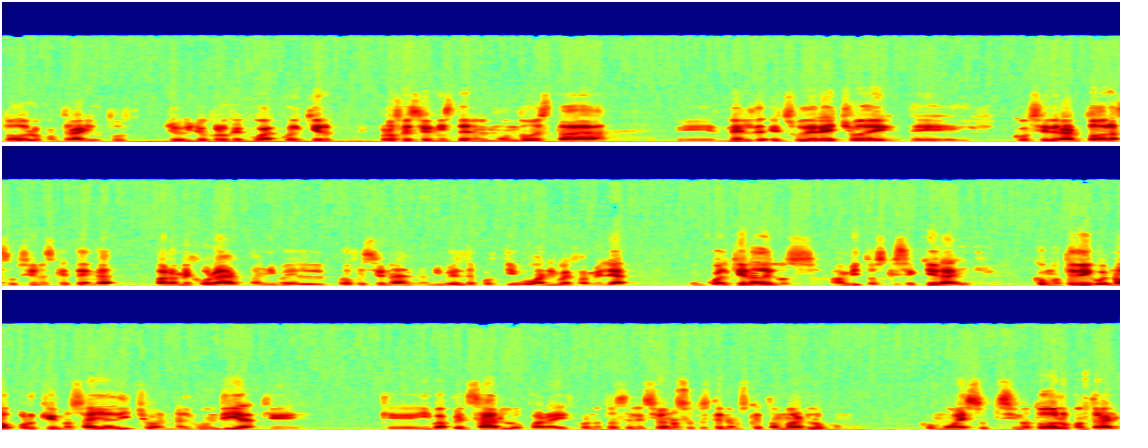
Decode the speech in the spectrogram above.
todo lo contrario. yo, yo creo que cualquier profesionista en el mundo está en, el, en su derecho de, de, considerar todas las opciones que tenga para mejorar a nivel profesional, a nivel deportivo, a nivel familiar, en cualquiera de los ámbitos que se quiera. Y como te digo, no porque nos haya dicho en algún día que, que iba a pensarlo para ir con otra selección, nosotros tenemos que tomarlo como, como eso, sino todo lo contrario,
